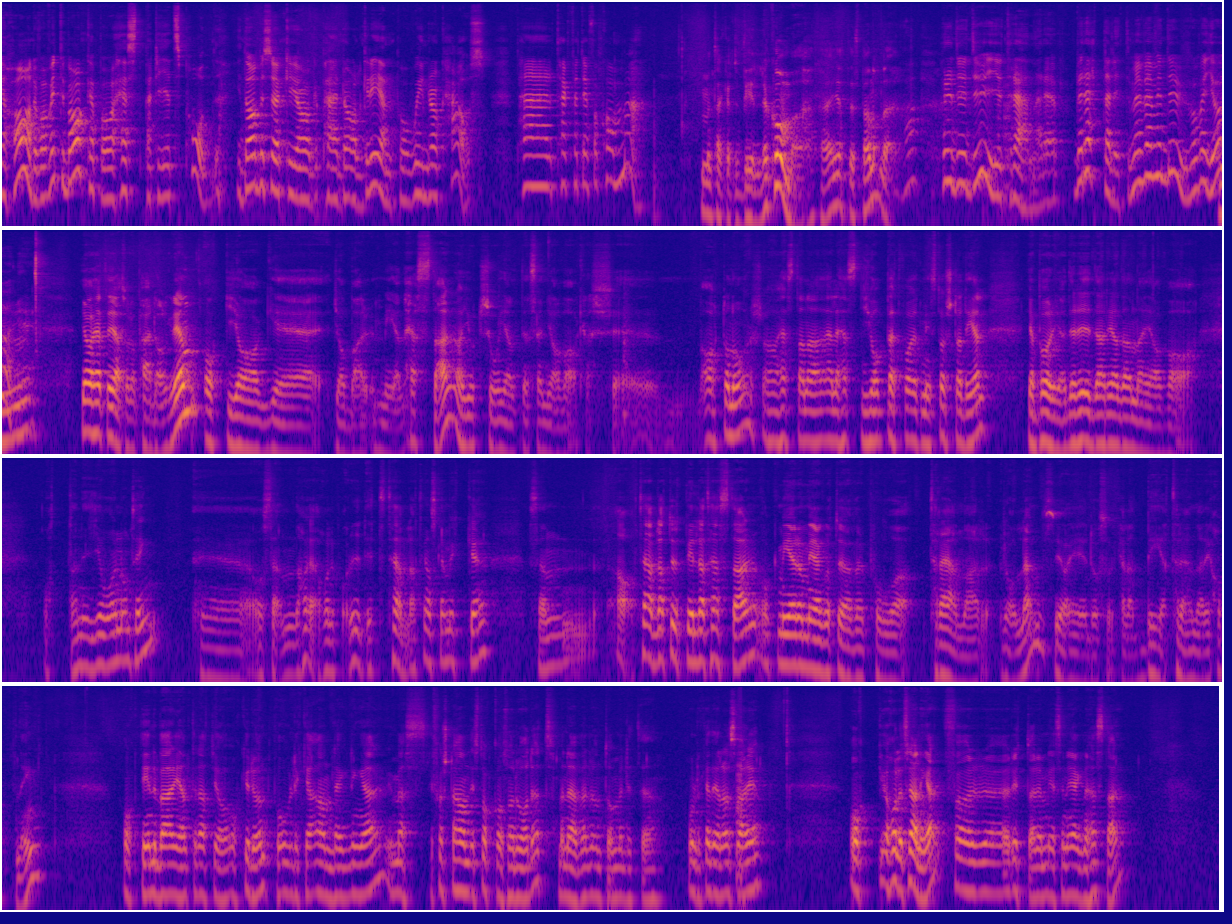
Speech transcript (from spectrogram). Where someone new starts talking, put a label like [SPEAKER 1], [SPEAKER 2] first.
[SPEAKER 1] Jaha, då var vi tillbaka på Hästpartiets podd. Idag besöker jag Per Dahlgren på Windrock House. Per, tack för att jag får komma.
[SPEAKER 2] Men tack att du ville komma. Det här är jättespännande.
[SPEAKER 1] Ja. Hörru du, du är ju tränare. Berätta lite, men vem är du och vad gör
[SPEAKER 2] Mm.
[SPEAKER 1] du?
[SPEAKER 2] Jag heter alltså Per Dahlgren och jag eh, jobbar med hästar. Har gjort så egentligen sedan jag var kanske eh, 18 år. Så har hästarna, eller hästjobbet varit min största del. Jag började rida redan när jag var 8-9 år någonting. Eh, och sen har jag hållit på och ridit, tävlat ganska mycket. Sen ja, tävlat, utbildat hästar och mer och mer gått över på tränarrollen. Så jag är då så kallad B-tränare i hoppning. Och det innebär egentligen att jag åker runt på olika anläggningar. i Mest, I första hand i Stockholmsområdet men även runt om i lite olika delar av Sverige. Och jag håller träningar för eh, ryttare med sina egna hästar.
